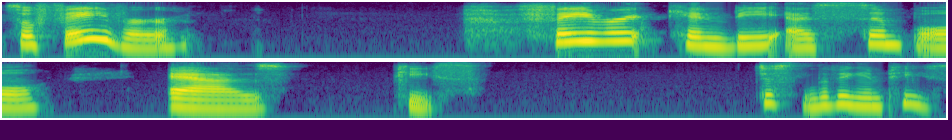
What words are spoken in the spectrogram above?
So, favor, favor can be as simple as peace, just living in peace.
